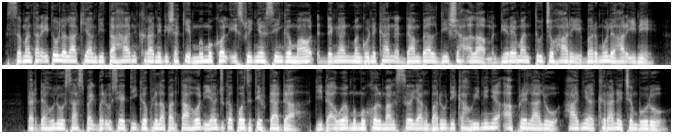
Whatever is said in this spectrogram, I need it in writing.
Sementara itu, lelaki yang ditahan kerana disyaki memukul isterinya sehingga maut dengan menggunakan dumbbell di Shah Alam direman tujuh hari bermula hari ini. Terdahulu, suspek berusia 38 tahun yang juga positif dadah didakwa memukul mangsa yang baru dikahwininya April lalu hanya kerana cemburu.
